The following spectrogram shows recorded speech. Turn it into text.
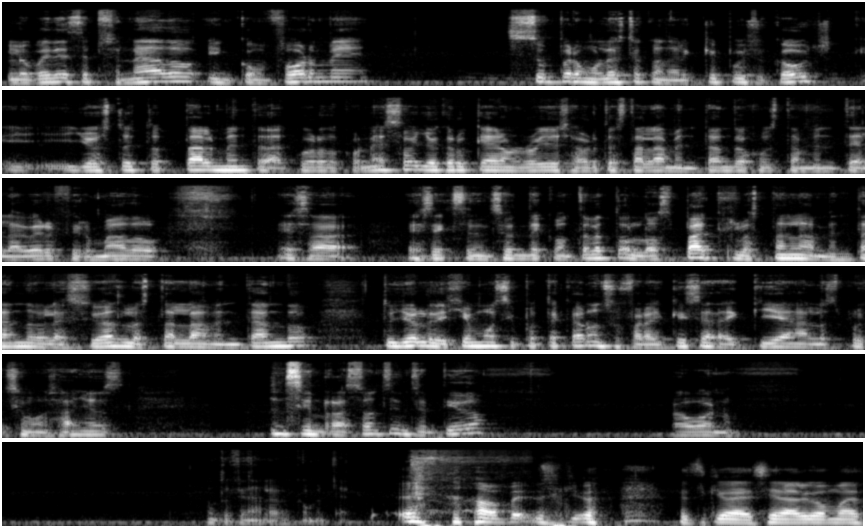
que lo ve decepcionado, inconforme súper molesto con el equipo y su coach. Y, yo estoy totalmente de acuerdo con eso. Yo creo que Aaron Rodgers ahorita está lamentando justamente el haber firmado esa, esa extensión de contrato. Los Packers lo están lamentando, la ciudad lo está lamentando. Tú y yo lo dijimos, hipotecaron su franquicia de aquí a los próximos años sin razón, sin sentido. Pero bueno. Punto final del comentario. pensé, que iba, a decir algo más.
